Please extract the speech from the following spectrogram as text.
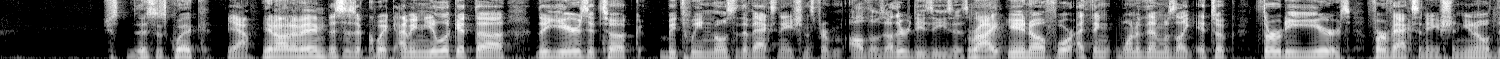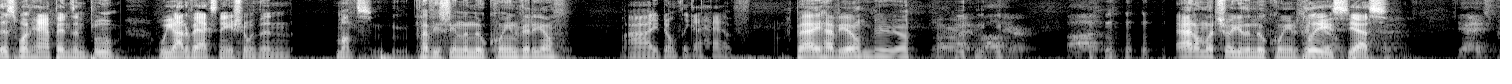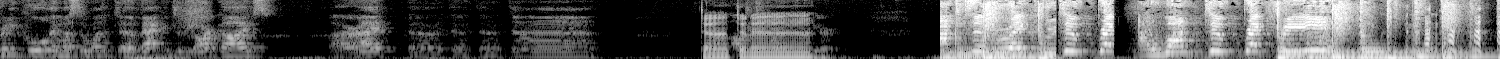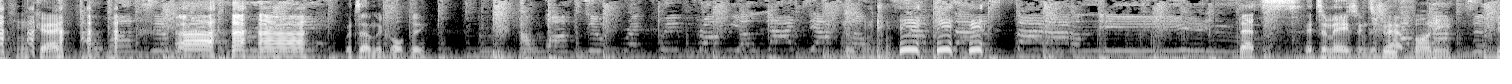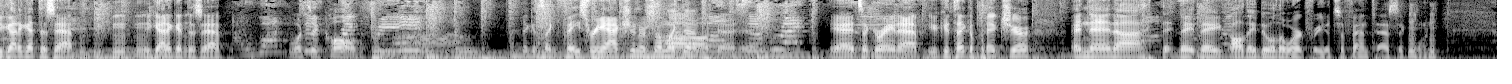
Just this is quick. Yeah. You know what I mean? This is a quick. I mean, you look at the the years it took between most of the vaccinations from all those other diseases, Right. You know, for I think one of them was like it took 30 years for vaccination. You know, this one happens and boom, we got a vaccination within months. Have you seen the new Queen video? I don't think I have. Bay, have you? Yeah. All right, well, here. Uh, Adam, let's show you the new Queen video. Please, yes. Yeah, it's pretty cool. They must have went uh, back into the archives. All right. Uh, dun, dun, dun. Dun, dun, dun. Here. to break free, to break. I want to break free. Okay. I want to break free. What's up, Nicole D? I want to break free from your lies. You're so satisfied. I don't need you. That's It's amazing, this too app. funny. You got to get this app. You got to get this app. What's it called? I think it's like face reaction or something like that. Oh, okay. Yeah, it's a great app. You can take a picture, and then uh, they, they, they oh they do all the work for you. It's a fantastic one.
